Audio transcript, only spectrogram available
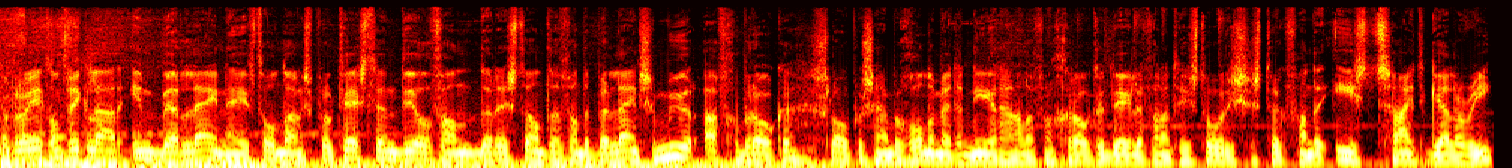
Een projectontwikkelaar in Berlijn heeft ondanks protesten... een deel van de restanten van de Berlijnse muur afgebroken. Slopers zijn begonnen met het neerhalen van grote delen... van het historische stuk van de East Side Gallery.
